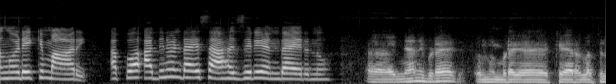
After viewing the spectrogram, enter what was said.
അങ്ങോട്ടേക്ക് മാറി. അപ്പോൾ അതിനുണ്ടായ സാഹചര്യം എന്തായിരുന്നു? ഞാൻ ഞാനിവിടെ നമ്മുടെ കേരളത്തിൽ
